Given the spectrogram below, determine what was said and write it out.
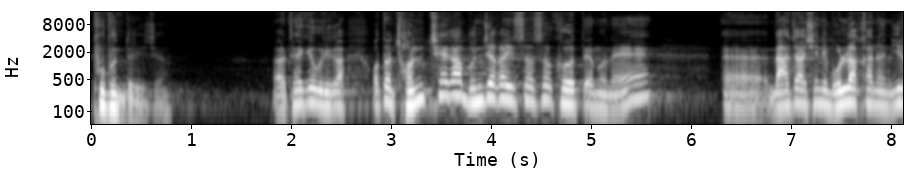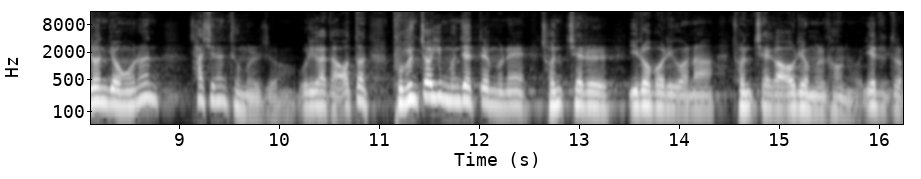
부분들이죠. 어, 되게 우리가 어떤 전체가 문제가 있어서 그것 때문에 나 자신이 몰락하는 이런 경우는 사실은 드물죠. 우리가 다 어떤 부분적인 문제 때문에 전체를 잃어버리거나 전체가 어려움을 겪는 거. 예를 들어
